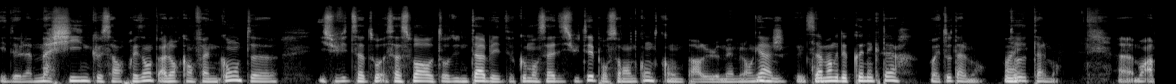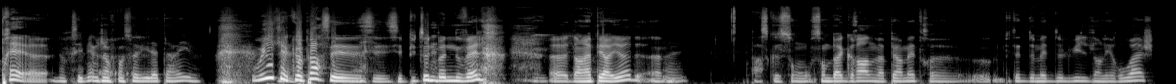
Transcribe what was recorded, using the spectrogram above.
et, de la machine que ça représente, alors qu'en fin de compte, euh, il suffit de s'asseoir autour d'une table et de commencer à discuter pour se rendre compte qu'on parle le même langage. Mmh. Ça manque de connecteurs. Ouais, totalement, totalement. Euh, bon après. Euh, Donc c'est bien que Jean-François Villat arrive. oui, quelque part c'est c'est plutôt une bonne nouvelle euh, dans la période. parce que son, son background va permettre euh, peut-être de mettre de l'huile dans les rouages.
